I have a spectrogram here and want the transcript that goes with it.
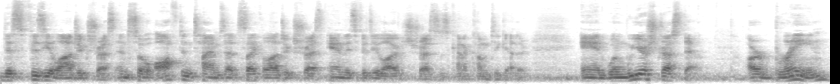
this physiologic stress. And so oftentimes that psychological stress and this physiologic stresses kind of come together. And when we are stressed out, our brain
